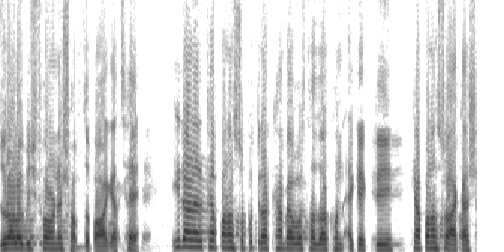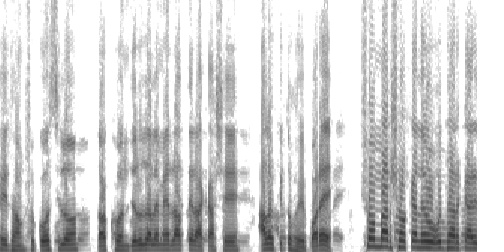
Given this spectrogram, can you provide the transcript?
জোরালো বিস্ফোরণের শব্দ পাওয়া গেছে। ইরানের ক্ষেপণাস্ত্র প্রতিরক্ষা ব্যবস্থা যখন এক একটি ক্ষেপণাস্ত্র আকাশেই ধ্বংস করছিল, তখন জেরুজালেমের রাতের আকাশে আলোকিত হয়ে পড়ে। সোমবার সকালেও উদ্ধারকারী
